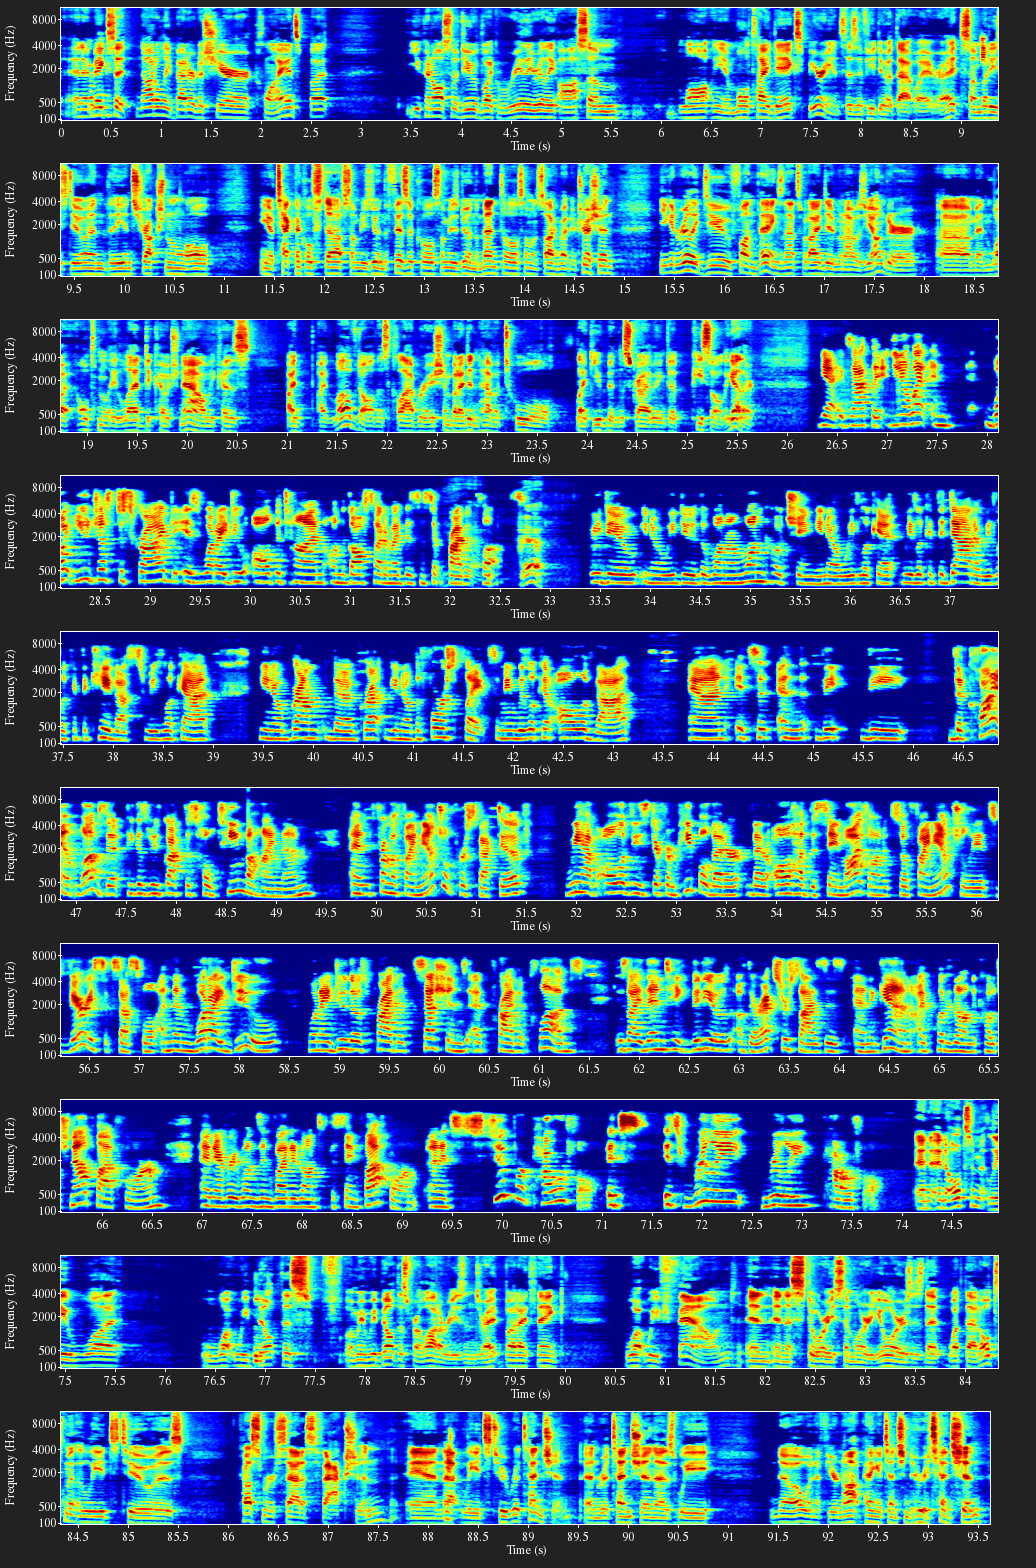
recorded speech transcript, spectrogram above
And it okay. makes it not only better to share clients, but you can also do like really, really awesome long, you know, multi-day experiences if you do it that way, right? Somebody's doing the instructional, you know, technical stuff. Somebody's doing the physical. Somebody's doing the mental. Someone's talking about nutrition. You can really do fun things, and that's what I did when I was younger, um, and what ultimately led to Coach Now because I I loved all this collaboration, but I didn't have a tool like you've been describing to piece it all together. Yeah, exactly. And you know what? And what you just described is what I do all the time on the golf side of my business at private yeah. clubs. Yeah we do you know we do the one-on-one coaching you know we look at we look at the data we look at the K-Vest we look at you know ground the you know the force plates. I mean we look at all of that and it's a, and the the the client loves it because we've got this whole team behind them. And from a financial perspective we have all of these different people that are that all have the same eyes on it. So financially it's very successful. And then what i do when i do those private sessions at private clubs is I then take videos of their exercises and again I put it on the Coach Now platform and everyone's invited onto the same platform and it's super powerful. It's it's really really powerful. And and ultimately what what we built this I mean we built this for a lot of reasons, right? But I think what we found in in a story similar to yours is that what that ultimately leads to is customer satisfaction and that leads to retention and retention as we no. And if you're not paying attention to retention,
